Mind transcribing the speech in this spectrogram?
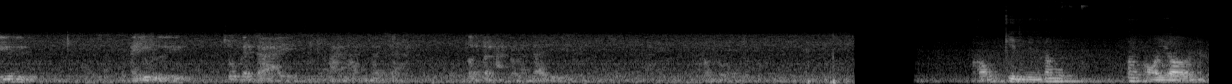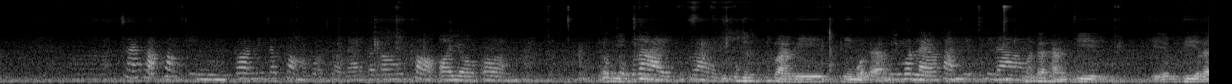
ยืดอายุหรือช่วงกระจายสินค้าน่าจะลดปัญหาตรงนั้นได้ดีครับผมของกินนี่ต้องต้องออยนะ ใช่ค่ะของกินก่อนที่จะของพวกเราได้ก็ต้องขอออยก่อนค่ะทุกทุกๆรายทุกรายทุกทุกรายมีมีหมดแล้ว มีหมดแล้วค่ะที่ที่ได้ มาตรฐาน G GMP อะไร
